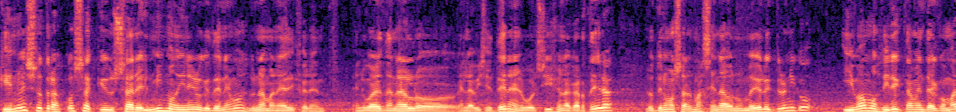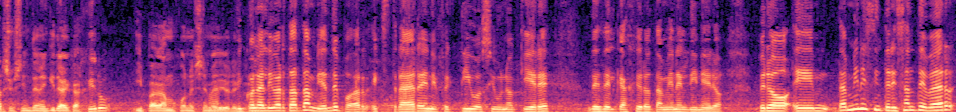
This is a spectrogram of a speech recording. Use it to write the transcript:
que no es otra cosa que usar el mismo dinero que tenemos de una manera diferente. En lugar de tenerlo en la billetera, en el bolsillo, en la cartera, lo tenemos almacenado en un medio electrónico y vamos directamente al comercio sin tener que ir al cajero y pagamos con ese medio electrónico. Y con la libertad también de poder extraer en efectivo, si uno quiere, desde el cajero también el dinero. Pero eh, también es interesante ver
